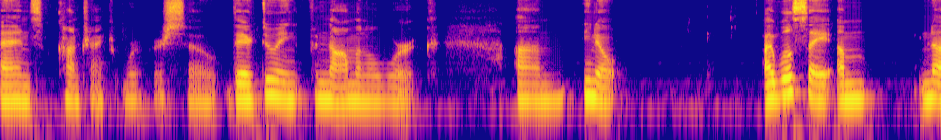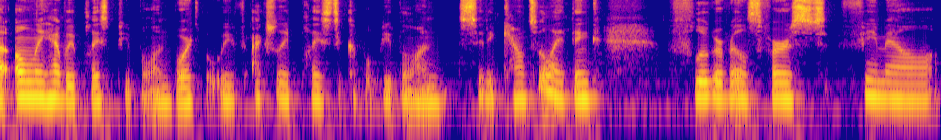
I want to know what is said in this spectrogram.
and contract workers. So they're doing phenomenal work. Um, you know, I will say um, not only have we placed people on boards, but we've actually placed a couple people on city council. I think Pflugerville's first female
